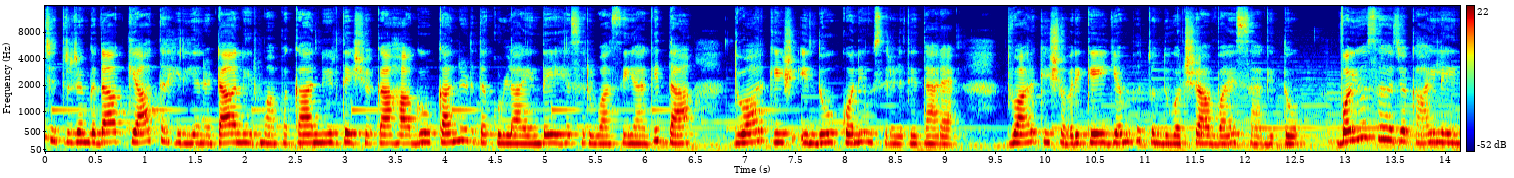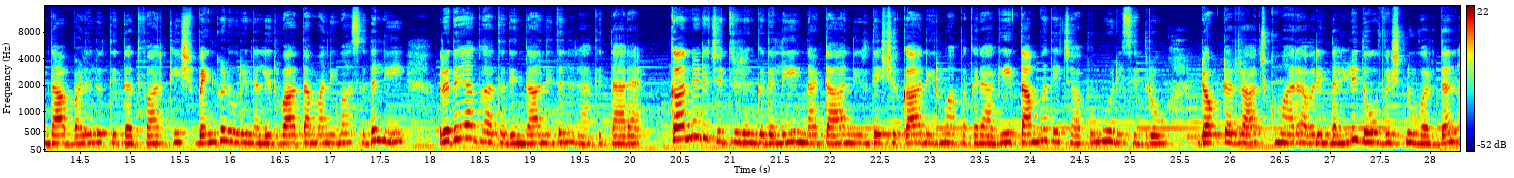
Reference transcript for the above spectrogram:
ಚಿತ್ರರಂಗದ ಖ್ಯಾತ ಹಿರಿಯ ನಟ, ನಿರ್ಮಾಪಕ, ನಿರ್ದೇಶಕ ಹಾಗೂ ಕನ್ನಡದ ಕುಳ್ಳ ಎಂದೇ ಹೆಸರುವಾಸಿಯಾಗಿದ್ದ ದ್ವಾರಕೀಶ್ ಇಂದು ಕೊನೆ ಉಸಿರೆಳೆದಿದ್ದಾರೆ ದ್ವಾರಕೀಶ್ ಅವರಿಗೆ ಎಂಬತ್ತೊಂದು ವರ್ಷ ವಯಸ್ಸಾಗಿತ್ತು. ವಯೋಸಹಜ ಕಾಯಿಲೆಯಿಂದ ಬಳಲುತ್ತಿದ್ದ ದ್ವಾರಕೀಶ್ ಬೆಂಗಳೂರಿನಲ್ಲಿರುವ ತಮ್ಮ ನಿವಾಸದಲ್ಲಿ ಹೃದಯಾಘಾತದಿಂದ ನಿಧನರಾಗಿದ್ದಾರೆ. ಕನ್ನಡ ಚಿತ್ರರಂಗದಲ್ಲಿ ನಟ, ನಿರ್ದೇಶಕ, ನಿರ್ಮಾಪಕರಾಗಿ ತಮ್ಮದೇ ಛಾಪು ಮೂಡಿಸಿದ್ರು. ಡಾಕ್ಟರ್ ರಾಜ್ಕುಮಾರ್ ಅವರಿಂದ ಹಿಡಿದು ವಿಷ್ಣುವರ್ಧನ್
